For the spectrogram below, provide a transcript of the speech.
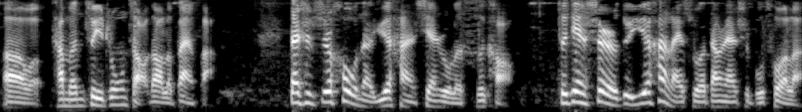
啊，他们最终找到了办法，但是之后呢？约翰陷入了思考。这件事儿对约翰来说当然是不错了，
